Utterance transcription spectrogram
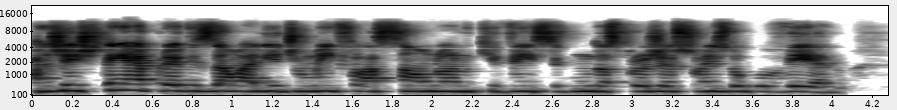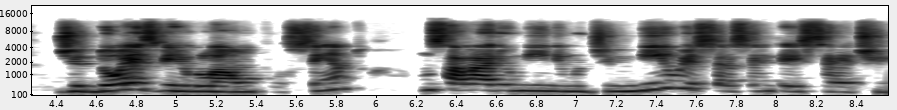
A gente tem a previsão ali de uma inflação no ano que vem, segundo as projeções do governo, de 2,1%, um salário mínimo de R$ 1.067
